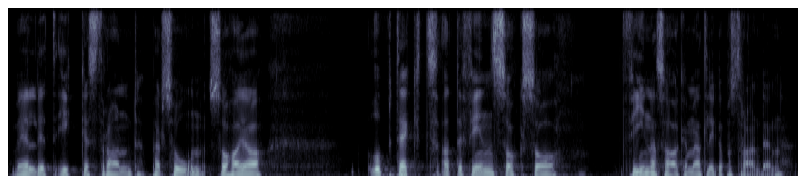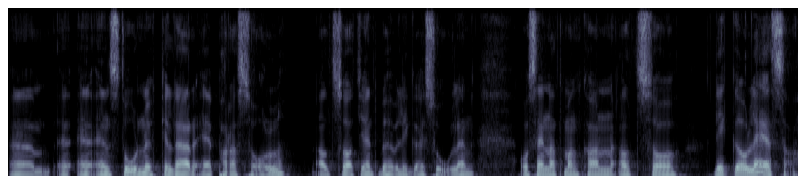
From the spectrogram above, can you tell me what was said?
väldigt icke-strandperson så har jag upptäckt att det finns också fina saker med att ligga på stranden. Ehm, en stor nyckel där är parasoll, alltså att jag inte behöver ligga i solen. Och sen att man kan alltså ligga och läsa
